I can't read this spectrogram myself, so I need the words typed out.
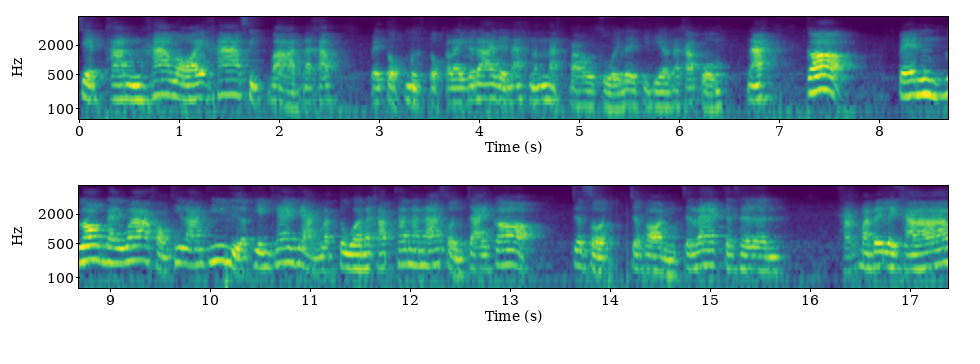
7,550 บาทนะครับ ไปตกหมึกตกอะไรก็ได้เลยนะ น้ำหนักเบาสวยเลยทีเดียวนะครับผมนะก็เป็นลอกไดว่าของที่ร้านที่เหลือเพียงแค่อย่างละตัวนะครับ ถ้านานาสนใจก็จะสดจะผ่อนจะแลกจะเทิน ทักมาได้เลยครับ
